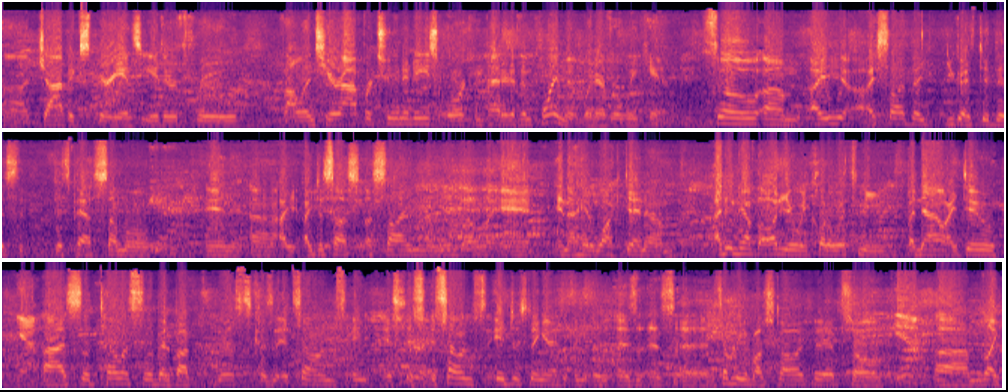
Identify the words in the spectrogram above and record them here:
uh, job experience either through volunteer opportunities or competitive employment whenever we can. So um, I, I saw that you guys did this this past summer, and uh, I, I just saw a sign in the window, and, and I had walked in. Um, I didn't have the audio recorder with me, but now I do. Yeah. Uh, so tell us a little bit about this, because it sounds it, it, it sounds interesting as, as, as uh, something about scholarship. So Yeah. um, like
